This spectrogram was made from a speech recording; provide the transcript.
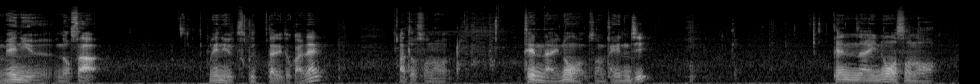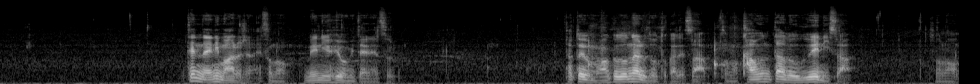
メニューのさメニュー作ったりとかね。あとその店内のその展示。店内のその店内にもあるじゃないそのメニュー表みたいなやつ。例えばマクドナルドとかでさそのカウンターの上にさその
